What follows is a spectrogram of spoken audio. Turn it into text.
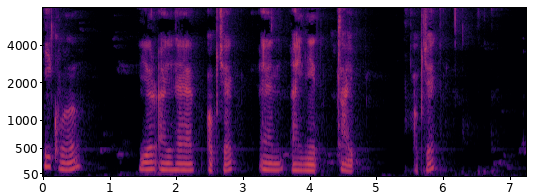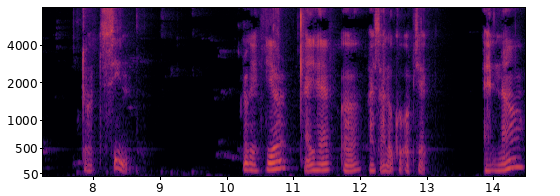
equal. Here I have object and I need type object dot scene. Okay here I have a asa logo object. And now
